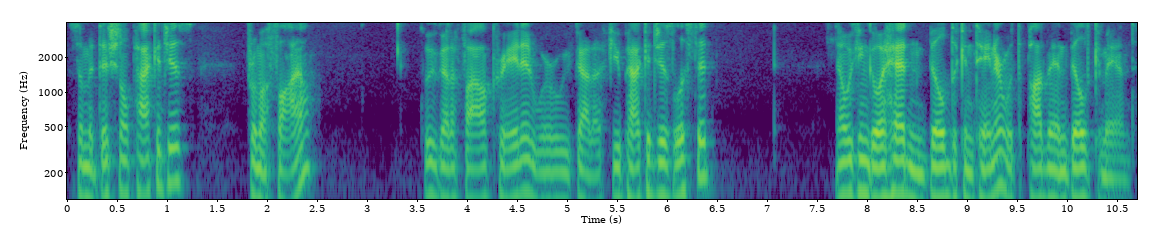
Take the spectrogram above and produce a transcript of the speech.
some additional packages from a file. So we've got a file created where we've got a few packages listed. Now we can go ahead and build the container with the podman build command.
